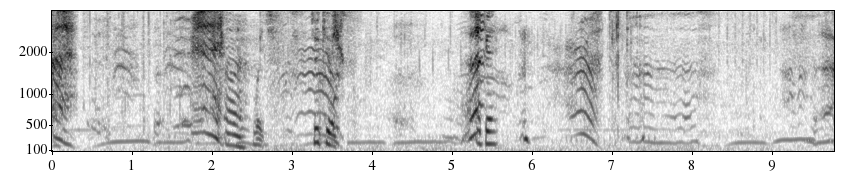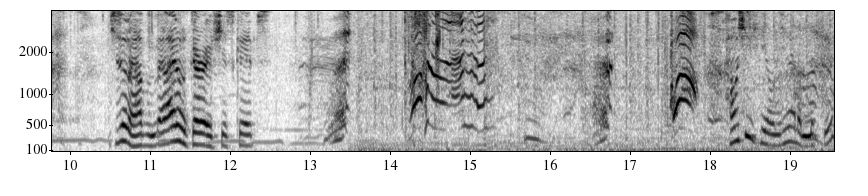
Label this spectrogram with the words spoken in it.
Ah, wait. Two kills. Okay. She's gonna have him. I don't care if she escapes. How's she healing? She had a med kit?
